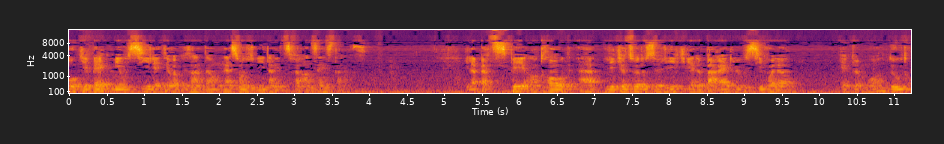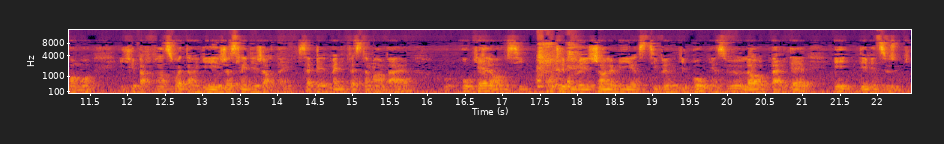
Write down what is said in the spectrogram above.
au Québec, mais aussi il a été représentant aux Nations Unies dans les différentes instances. Il a participé, entre autres, à l'écriture de ce livre qui vient de paraître lui aussi, voilà, quelques mois, deux ou trois mois, écrit par François Tanguay et Jocelyn Desjardins, qui s'appelle Manifestement vert, auquel ont aussi contribué Jean Lemire, Stephen Guilbeault, bien sûr, Laure Baridel et David Suzuki.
